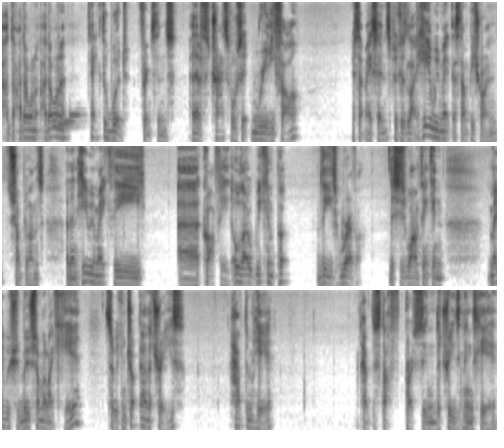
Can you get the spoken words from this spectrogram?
I don't want. I don't want to take the wood, for instance, and then have to transport it really far if that makes sense. Because like here we make the stumpy shrine, stumpy ones, and then here we make the uh, crafty. Although we can put these wherever. This is why I'm thinking maybe we should move somewhere like here, so we can chop down the trees, have them here, have the stuff processing the trees and things here,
